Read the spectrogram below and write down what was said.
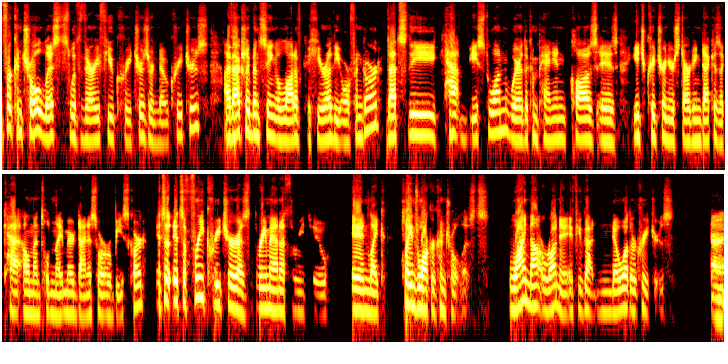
for control lists with very few creatures or no creatures, I've actually been seeing a lot of Kaheera the Orphan Guard. That's the cat beast one where the companion clause is each creature in your starting deck is a cat, elemental, nightmare, dinosaur, or beast card. It's a it's a free creature as three mana, three two in like planeswalker control lists. Why not run it if you've got no other creatures? Uh,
